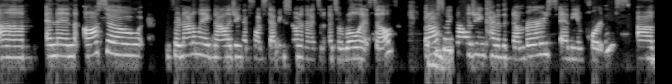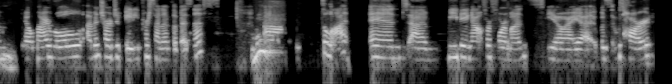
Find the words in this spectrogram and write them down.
Um, and then also so not only acknowledging that it's not a stepping stone and that it's a, it's a role in itself, but mm also acknowledging kind of the numbers and the importance. Um, mm You know, my role, I'm in charge of 80% of the business. Um, it's a lot. And um, me being out for four months, you know, I uh, it was it was hard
